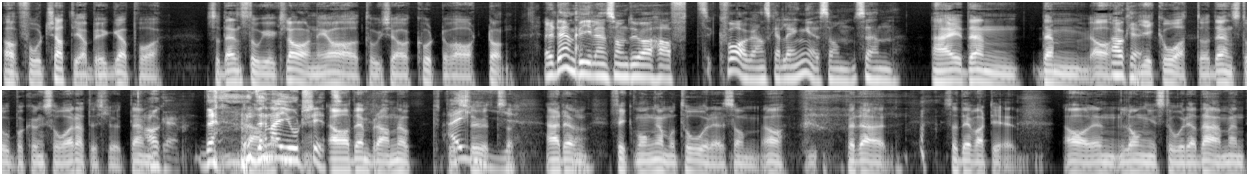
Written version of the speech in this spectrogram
ja, fortsatte jag bygga på. Så den stod ju klar när jag tog körkort och var 18. Är det den bilen som du har haft kvar ganska länge som sen... Nej, den, den ja, Okej. gick åt och den stod på Kungsåra till slut. Den, Okej, den, den har gjort sitt. Ja, den brann upp till Aj. slut. Så, ja, den Ja. fick många motorer som, ja, för där, så det vart ja, en lång historia där, men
